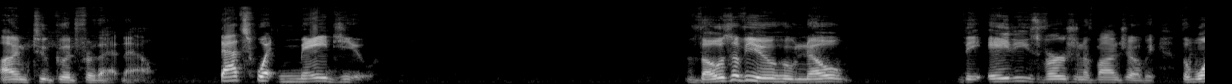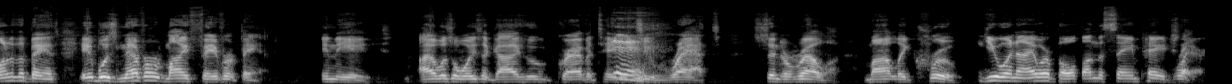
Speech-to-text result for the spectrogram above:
I'm too good for that now. That's what made you. those of you who know the 80s version of Bon Jovi, the one of the bands, it was never my favorite band in the 80s. I was always a guy who gravitated Eh. to Ratt, Cinderella, Motley Crue. You and I were both on the same page Right. there.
